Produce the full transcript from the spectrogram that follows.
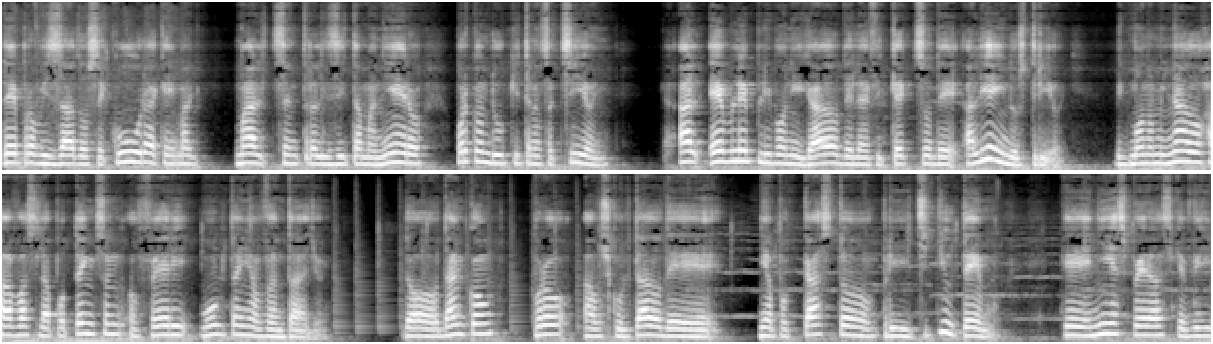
de provizado sekura kaj mal malcentralizita maniero por konduki transakciojn, al eble plibonigado de la eficeco de alia industrio, Bitmonominado havas la potencon oferi multajn avantaĝojn. Do dankon pro aŭskultado de nia podcasto pri ĉi tiu temo, ke ni esperas ke vi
